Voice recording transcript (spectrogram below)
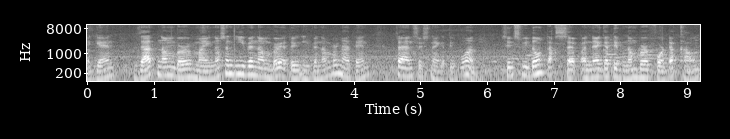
Again, that number minus an even number, ito yung even number natin, the answer is negative 1. Since we don't accept a negative number for the count,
